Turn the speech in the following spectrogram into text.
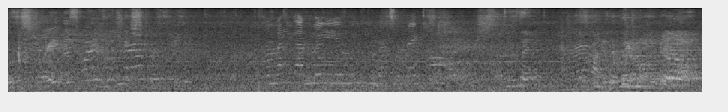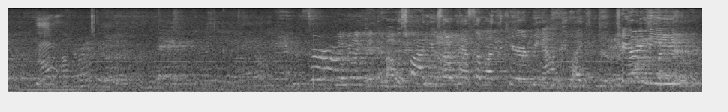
is it straight this way? Somebody got million million. That's what they call it. I was five years old and had somebody to carry me, I'd be like, carry me.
